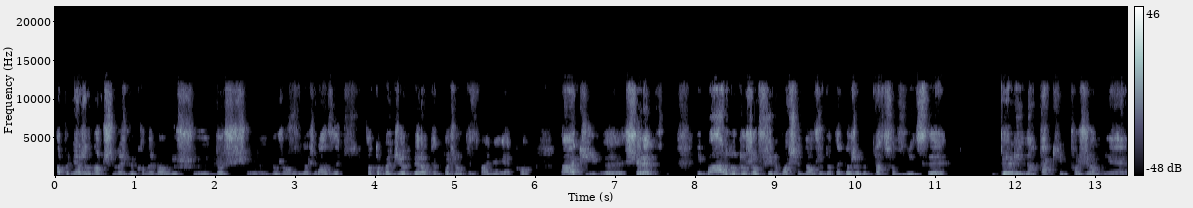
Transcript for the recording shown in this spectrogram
a ponieważ daną czynność wykonywał już dość dużą ilość razy, no to będzie odbierał ten poziom wyzwania jako taki średni. I bardzo dużo firm właśnie dąży do tego, żeby pracownicy byli na takim poziomie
